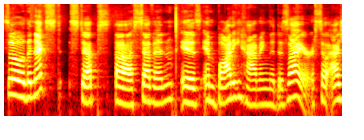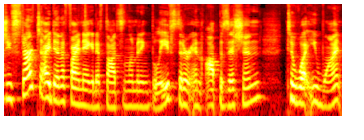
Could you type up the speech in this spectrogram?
So the next steps, uh, seven, is embody having the desire. So as you start to identify negative thoughts and limiting beliefs that are in opposition to what you want,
